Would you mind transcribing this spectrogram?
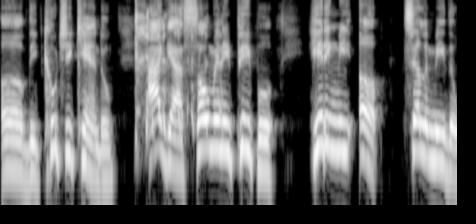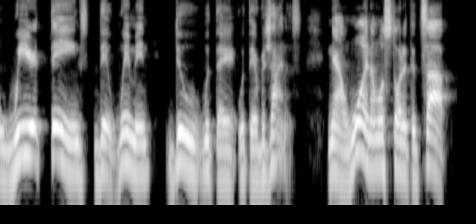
of the Coochie Candle, I got so many people hitting me up telling me the weird things that women do with their with their vaginas. Now, one, I'm gonna start at the top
